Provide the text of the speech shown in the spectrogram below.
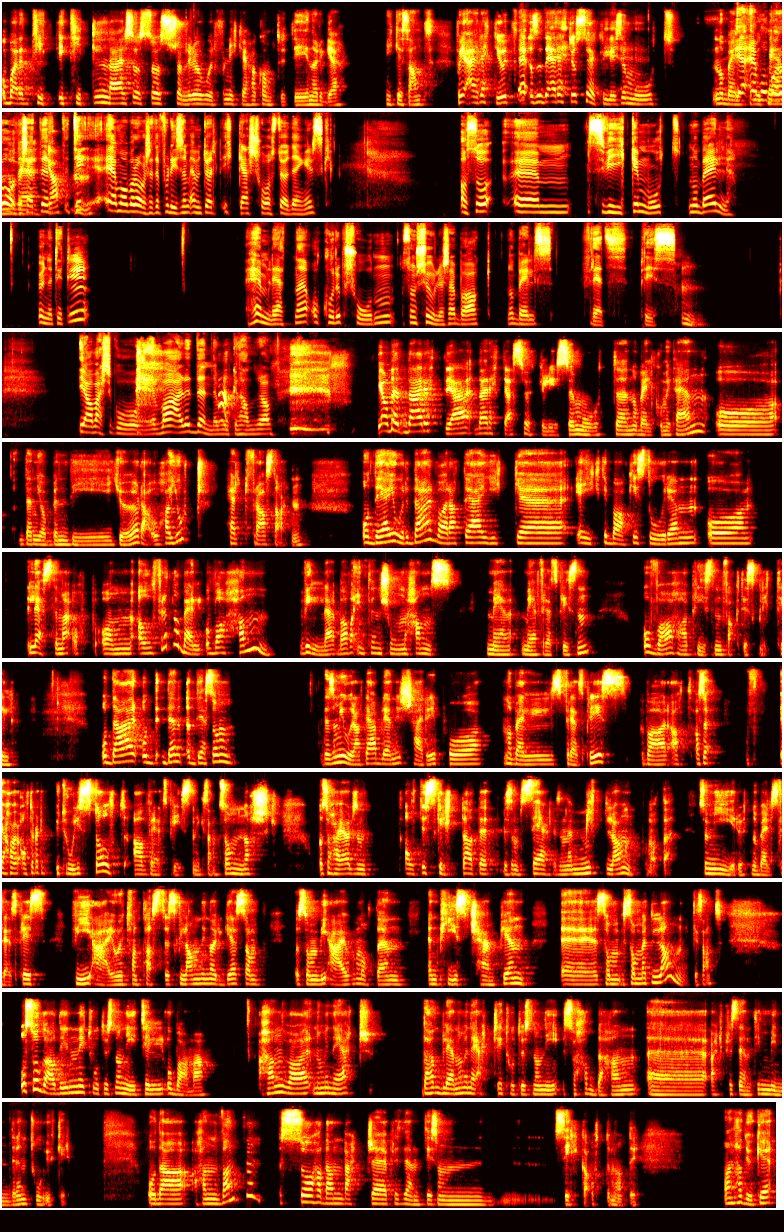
og bare tit i tittelen der så, så skjønner du hvorfor den ikke har kommet ut i Norge, ikke sant? For jeg retter jo, altså, rett søkelyset mot Nobelkomiteen. Jeg, jeg, må bare oversette, ja, til, mm. jeg må bare oversette for de som eventuelt ikke er så stødig engelsk. Altså um, Sviket mot Nobel. Undertittel Hemmelighetene og korrupsjonen som skjuler seg bak Nobels fredspris. Mm. Ja, vær så god, Hva er det denne boken handler om? Ja, der, retter jeg, der retter jeg søkelyset mot eh, Nobelkomiteen og den jobben de gjør da, og har gjort helt fra starten. Og det jeg gjorde der, var at jeg gikk, eh, jeg gikk tilbake i historien og leste meg opp om Alfred Nobel og hva han ville, hva var intensjonen hans med, med fredsprisen, og hva har prisen faktisk blitt til. Og, der, og den, det som det som gjorde at jeg ble nysgjerrig på Nobels fredspris, var at altså, Jeg har jo alltid vært utrolig stolt av fredsprisen, som norsk. Og så har jeg liksom alltid skrytt av at det, liksom, se, liksom, det er mitt land på en måte, som gir ut Nobels fredspris. Vi er jo et fantastisk land i Norge som, som Vi er jo på en måte en, en peace champion eh, som, som et land, ikke sant. Og så ga de den i 2009 til Obama han var nominert Da han ble nominert i 2009, så hadde han eh, vært president i mindre enn to uker. Og da han vant den, så hadde han vært eh, president i sånn ca. åtte måneder. Og han hadde jo ikke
